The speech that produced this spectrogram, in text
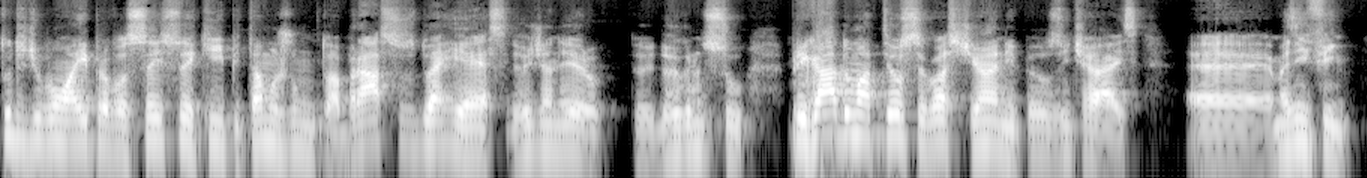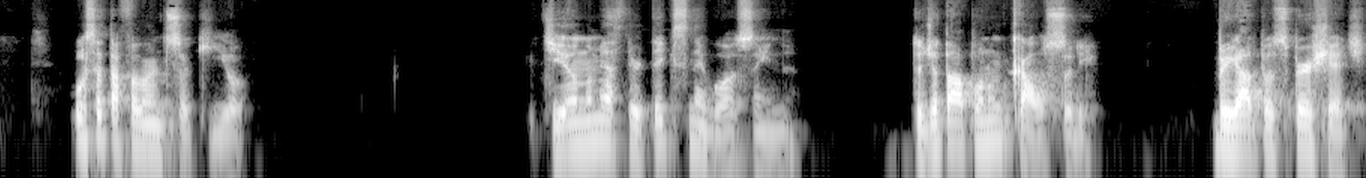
Tudo de bom aí para você e sua equipe. Tamo junto. Abraços do RS, do Rio de Janeiro, do, Rio Grande do Sul. Obrigado, Matheus Sebastiani, pelos 20 reais. É, mas enfim, você tá falando disso aqui, ó. Que eu não me acertei com esse negócio ainda. Outro dia eu tava pondo um calço ali. Obrigado pelo superchat.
